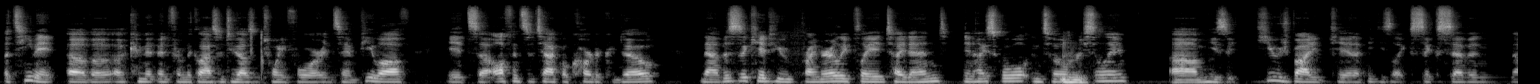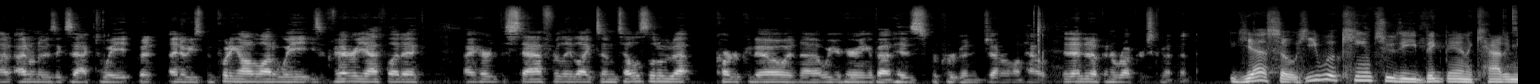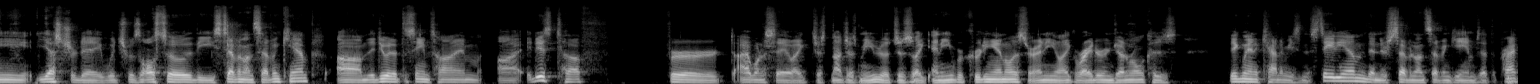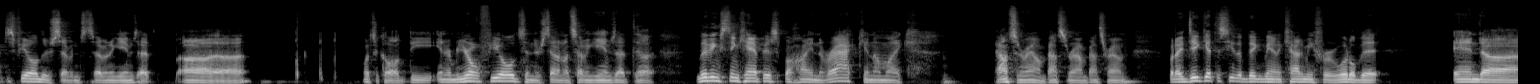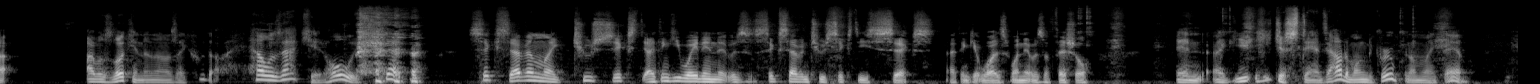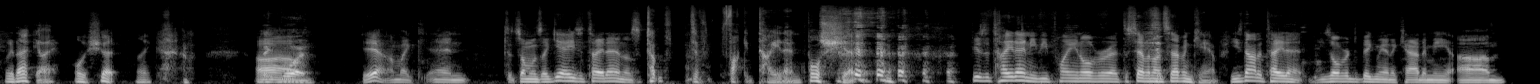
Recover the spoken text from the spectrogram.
a teammate of a, a commitment from the class of 2024 in Sam Piloff. It's uh, offensive tackle Carter Kadow. Now, this is a kid who primarily played tight end in high school until Mhm. recently. Um, he's a huge bodied kid. I think he's like six seven. I, I don't know his exact weight, but I know he's been putting on a lot of weight. He's very athletic. I heard the staff really liked him. Tell us a little bit about Carter Kadow and uh, what you're hearing about his recruitment in general and how it ended up in a Rutgers commitment. Yeah, so he came to the Big Man Academy yesterday, which was also the seven on seven camp. Um, they do it at the same time. Uh, it is tough for I want to say like just not just me, but just like any recruiting analyst or any like writer in general, because Big Man Academy is in the stadium. Then there's seven on seven games at the practice field. There's seven seven games at uh, what's it called, the intramural fields, and there's seven on seven games at the Livingston campus behind the rack. And I'm like bouncing around, bouncing around, bouncing around but I did get to see the Big Man Academy for a little bit, and uh, I was looking, and I was like, "Who the hell is that kid? Holy shit!" Six seven, like two sixty. I think he weighed in. It was six seven, two sixty six. I think it was when it was official, and like he, he just stands out among the group, and I'm like, "Damn, look at that guy! Holy shit!" Like, Big boy. um, Yeah, I'm like, and someone's like, "Yeah, he's a tight end." I was like, "T- t- "Fucking tight end, bullshit." If he was a tight end, he'd be playing over at the seven on seven camp. He's not a tight end. He's over at the Big Man Academy. Um,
